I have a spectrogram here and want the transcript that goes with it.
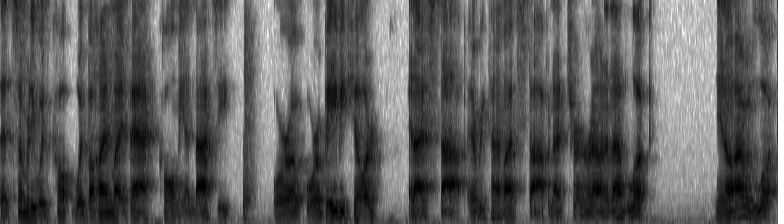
that somebody would call would behind my back call me a Nazi or a or a baby killer, and I'd stop every time. I'd stop and I'd turn around and I'd look. You know, I would look,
